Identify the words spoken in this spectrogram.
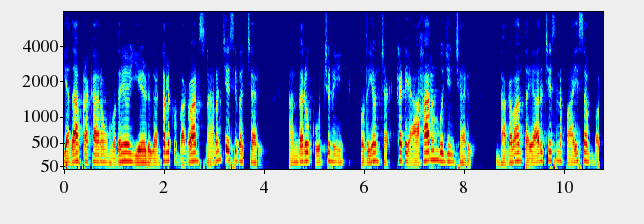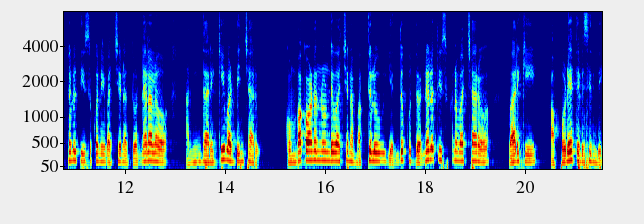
యథాప్రకారం ఉదయం ఏడు గంటలకు భగవాన్ స్నానం చేసి వచ్చారు. అందరూ కూర్చుని ఉదయం చక్కటి ఆహారం భుజించారు. భగవాన్ తయారు చేసిన పాయసం భక్తులు తీసుకుని వచ్చిన దొన్నెలలో అందరికీ వడ్డించారు. కుంభకోణం నుండి వచ్చిన భక్తులు ఎందుకు దొన్నెలు తీసుకుని వచ్చారో వారికి అప్పుడే తెలిసింది.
